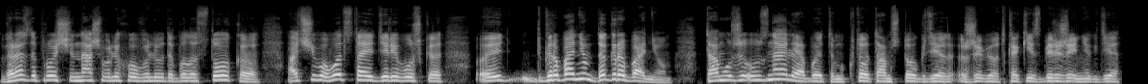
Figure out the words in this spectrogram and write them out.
Гораздо проще нашего лихого люда было столько, а чего, вот стоит деревушка, э, грабанем, да грабанем. Там уже узнали об этом, кто там что где живет, какие сбережения где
